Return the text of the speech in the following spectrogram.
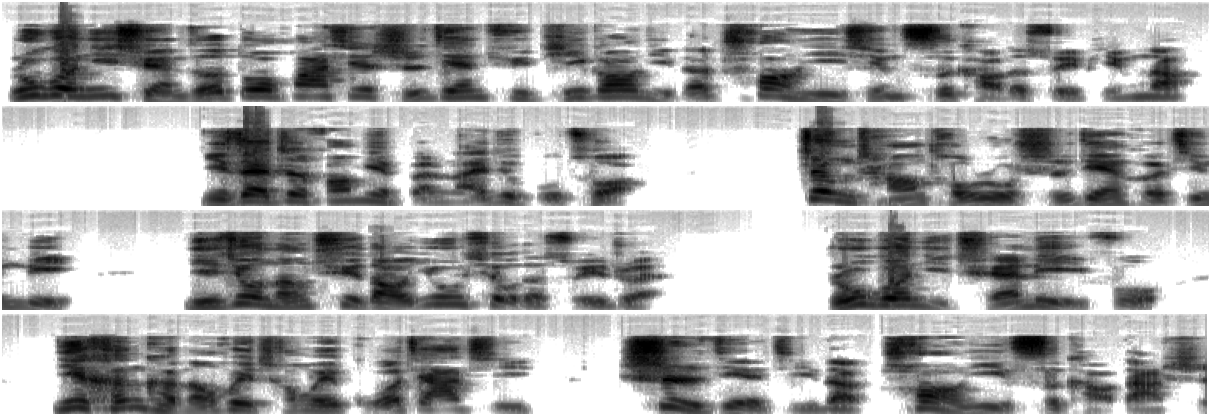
如果你选择多花些时间去提高你的创意性思考的水平呢？你在这方面本来就不错，正常投入时间和精力，你就能去到优秀的水准。如果你全力以赴，你很可能会成为国家级、世界级的创意思考大师。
